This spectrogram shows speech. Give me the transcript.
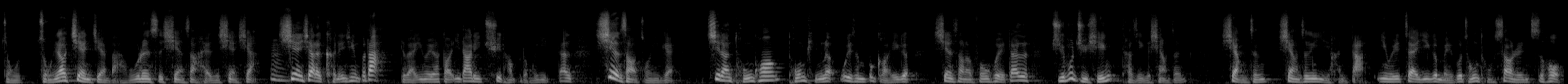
总总要见见吧，无论是线上还是线下。线下的可能性不大，对吧？因为要到意大利去一趟不容易。但是线上总应该。既然同框同频了，为什么不搞一个线上的峰会？但是举不举行，它是一个象征，象征象征意义很大。因为在一个美国总统上任之后，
